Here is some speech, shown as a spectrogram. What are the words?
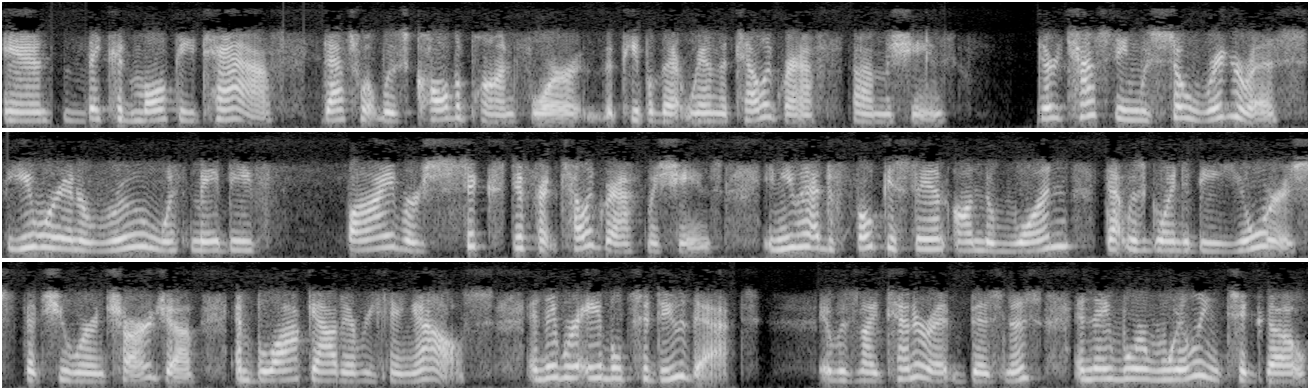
and they could multitask. That's what was called upon for the people that ran the telegraph uh, machines. Their testing was so rigorous. You were in a room with maybe five or six different telegraph machines, and you had to focus in on the one that was going to be yours that you were in charge of and block out everything else. And they were able to do that. It was an itinerant business, and they were willing to go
